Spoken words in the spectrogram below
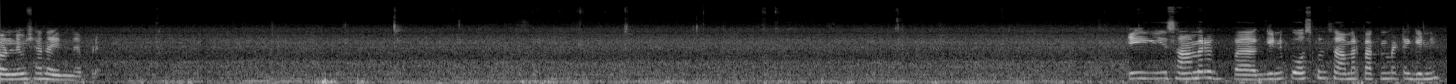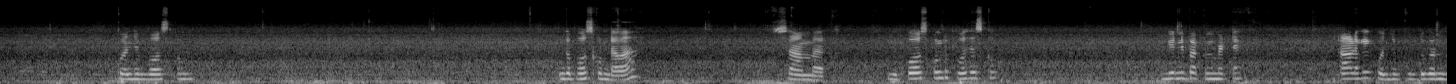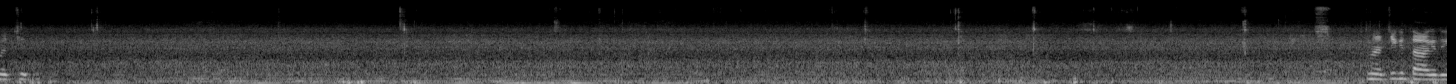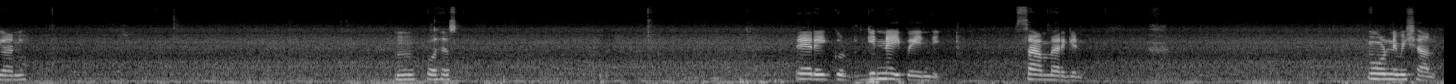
రెండు నిమిషాలు అయింది అప్పుడే. ఈ సాంబార్ గిన్నె పోసుకుని సాంబార్ పక్కన పెట్టే గిన్నె. కొంచెం పోసుకుని. ఇంకా పోసుకుంటావా? సాంబార్. ఇంక పోసుకుంటూ పోసేసుకో. గిన్నె పక్కన పెట్టే. వాళ్ళకి కొంచెం ఫుడ్ కనిపించింది మజ్జిగ తాగదు కానీ. పోసేసుకో. వెరీ గుడ్ గిన్నె అయిపోయింది. సాంబార్ గిన్నె. మూడు నిమిషాలు.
